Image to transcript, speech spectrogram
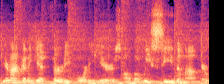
you're not going to get 30, 40 years, although we see them out there.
